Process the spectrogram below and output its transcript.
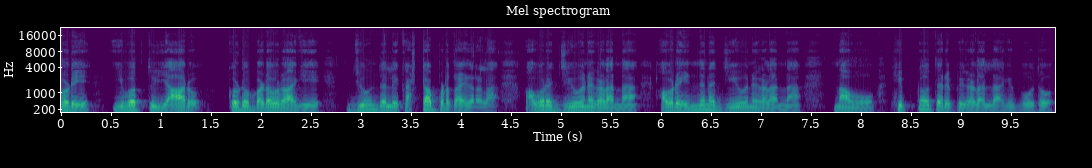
ನೋಡಿ, ಇವತ್ತು ಯಾರು ಕಡು ಬಡವರಾಗಿ ಜೀವನದಲ್ಲಿ ಕಷ್ಟಪಡ್ತಾ ಇದ್ದಾರಲ್ಲ, ಅವರ ಜೀವನಗಳನ್ನು, ಅವರ ಹಿಂದಿನ ಜೀವನಗಳನ್ನು ನಾವು ಹಿಪ್ನೋಥೆರಪಿಗಳಲ್ಲಾಗಿರ್ಬೋದು,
